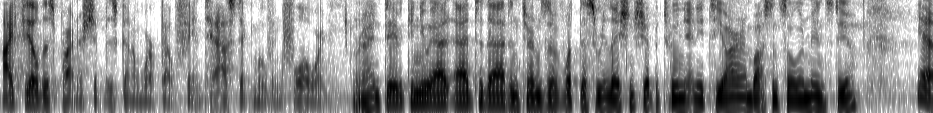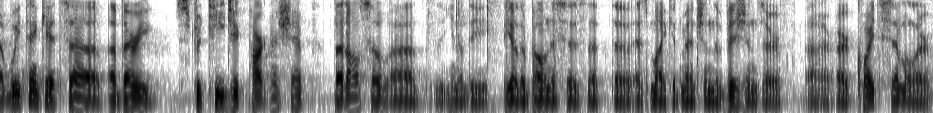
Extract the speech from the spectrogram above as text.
I feel this partnership is going to work out fantastic moving forward. Right, David. Can you add add to that in terms of what this relationship between NETR and Boston Solar means to you? Yeah, we think it's a, a very strategic partnership, but also, uh, you know, the, the other bonus is that, the, as Mike had mentioned, the visions are, uh, are quite similar.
